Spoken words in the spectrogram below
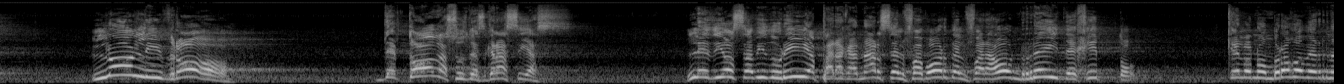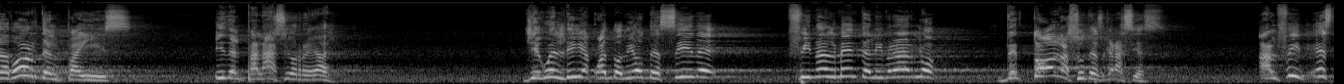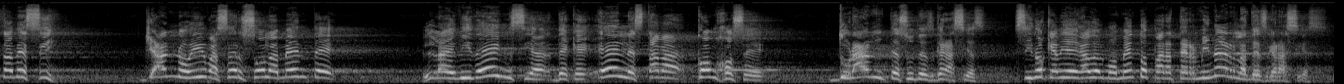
Lo libró de todas sus desgracias. Le dio sabiduría para ganarse el favor del faraón, rey de Egipto que lo nombró gobernador del país y del palacio real. Llegó el día cuando Dios decide finalmente librarlo de todas sus desgracias. Al fin, esta vez sí, ya no iba a ser solamente la evidencia de que él estaba con José durante sus desgracias, sino que había llegado el momento para terminar las desgracias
